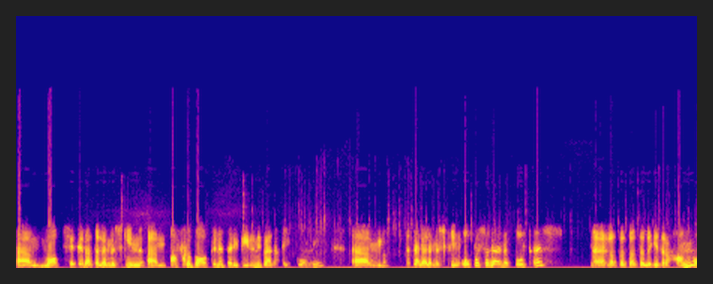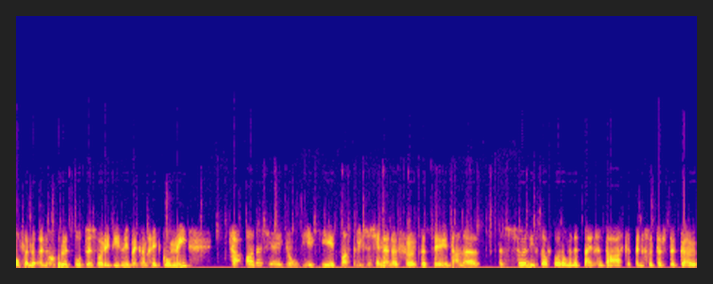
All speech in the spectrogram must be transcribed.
ehm um, maak seker dat hulle miskien ehm um, afgebaken is dat die diere nie binne uitkom nie. Ehm um, stel hulle miskien op as hulle in 'n pot is uh, dat dat dat hulle eerder hang of in 'n groot pot is waar die dier nie by kan uitkom nie. Vir alles jy 'n jong diertjie het, maar presies as jy nou-nou vroeg gesê het, hulle is so lief daarvoor om in 'n tuin in te hardloop en goeters te kou.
